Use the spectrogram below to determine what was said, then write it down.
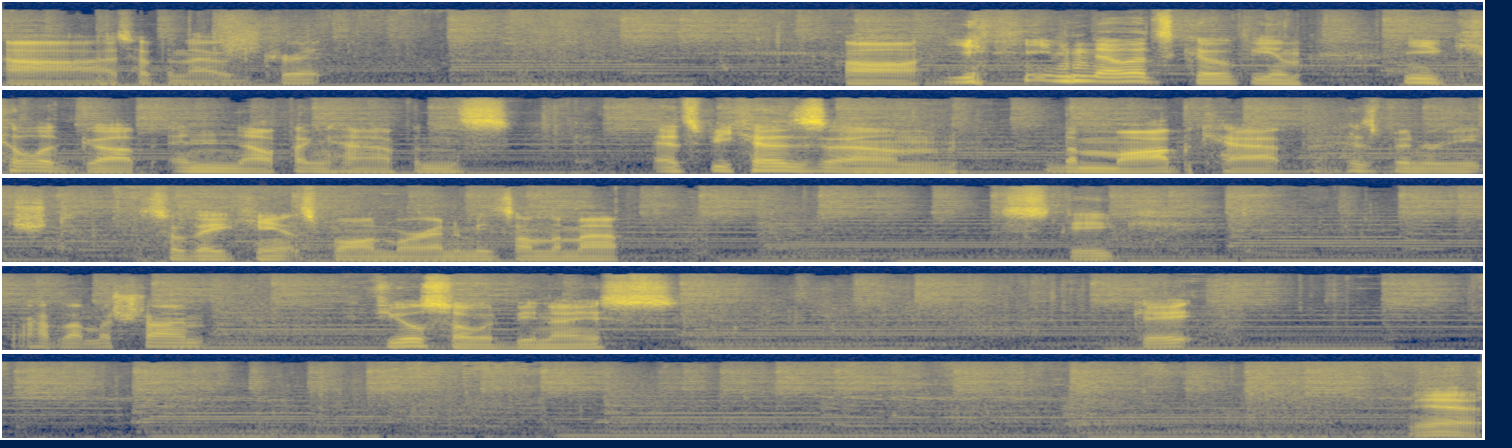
Ah, I was hoping that would crit. Aw, oh, you know it's copium. You kill a gup and nothing happens. It's because um, the mob cap has been reached, so they can't spawn more enemies on the map. Steak. Don't have that much time. Fuel cell would be nice. Okay, Yeah.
